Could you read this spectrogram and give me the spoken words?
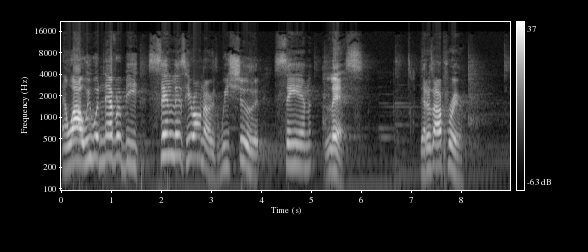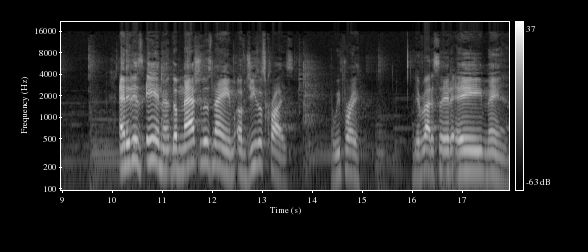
And while we would never be sinless here on earth, we should sin less. That is our prayer. And it is in the matchless name of Jesus Christ that we pray. And everybody said, Amen.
